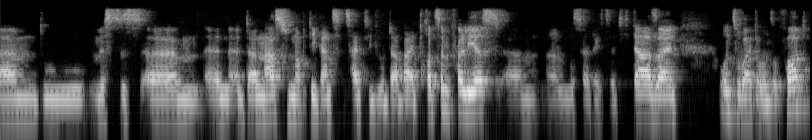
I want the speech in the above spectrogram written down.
ähm, du müsstest, ähm, äh, dann hast du noch die ganze Zeit, die du dabei trotzdem verlierst, ähm, du musst ja rechtzeitig da sein und so weiter und so fort.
